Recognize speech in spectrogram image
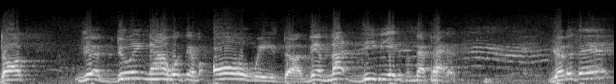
dogs, they're doing now what they've always done. They have not deviated from that pattern. You understand?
